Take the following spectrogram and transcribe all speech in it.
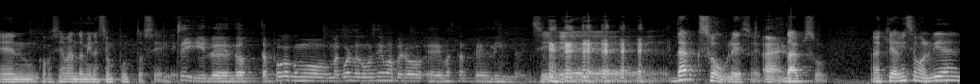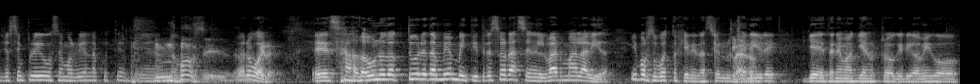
en ¿cómo se llama? En dominación.cl. Sí, y le- no, tampoco como me acuerdo cómo se llama, pero es bastante linda. Sí, eh, Dark Soul, eso era, Ah. Dark Soul. Es que a mí se me olvida, yo siempre digo que se me olvidan las cuestiones. No, sí, no, Pero bueno, es sábado 1 de octubre también, 23 horas en el bar Mala Vida. Y por supuesto, Generación Lucha Claro. Libre, que tenemos aquí a nuestro querido amigo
